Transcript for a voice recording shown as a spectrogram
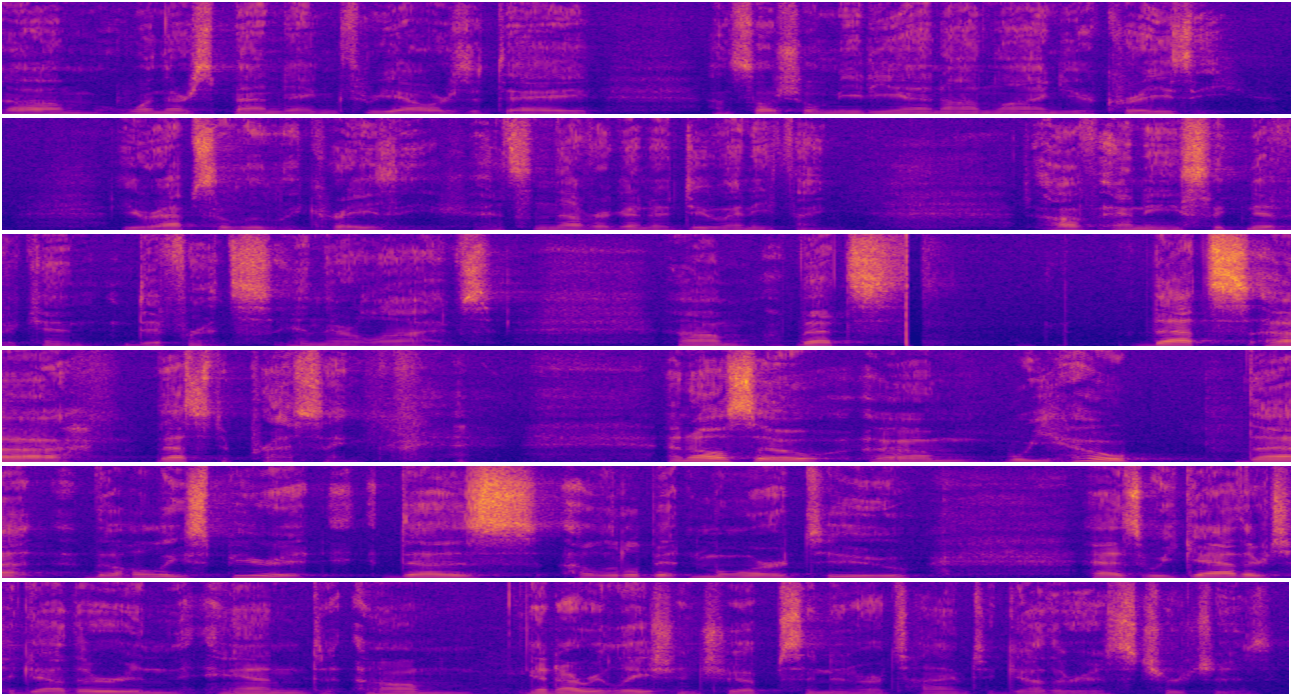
um, when they're spending three hours a day on social media and online, you're crazy. You're absolutely crazy. It's never going to do anything of any significant difference in their lives. Um, that's, that's, uh, that's depressing. And also, um, we hope that the Holy Spirit does a little bit more too as we gather together and, and um, in our relationships and in our time together as churches.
